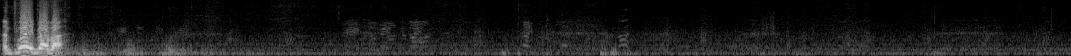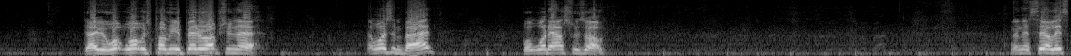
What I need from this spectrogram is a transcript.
And play, Bubba. David, what, what was probably a better option there? That wasn't bad. But what else was on? No, no, Sarah, let's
